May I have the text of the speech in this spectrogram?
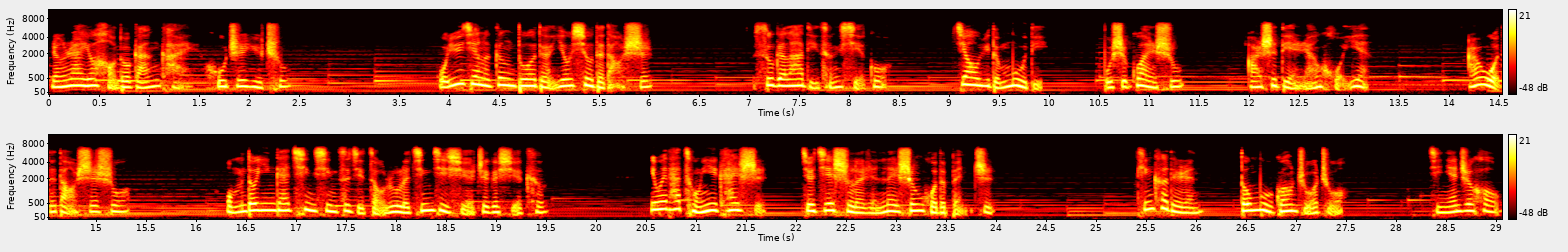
仍然有好多感慨呼之欲出。我遇见了更多的优秀的导师。苏格拉底曾写过：“教育的目的不是灌输，而是点燃火焰。”而我的导师说：“我们都应该庆幸自己走入了经济学这个学科，因为它从一开始就揭示了人类生活的本质。”听课的人都目光灼灼。几年之后，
